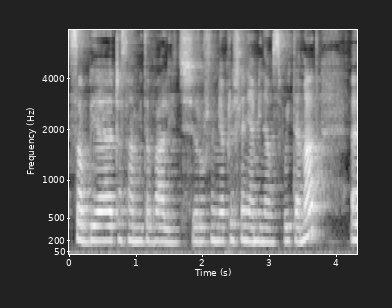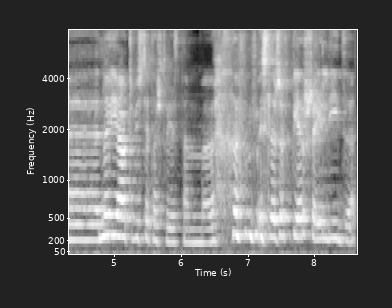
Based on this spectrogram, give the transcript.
sobie czasami dowalić różnymi określeniami na swój temat. E, no i ja oczywiście też tu jestem, myślę, że w pierwszej lidze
